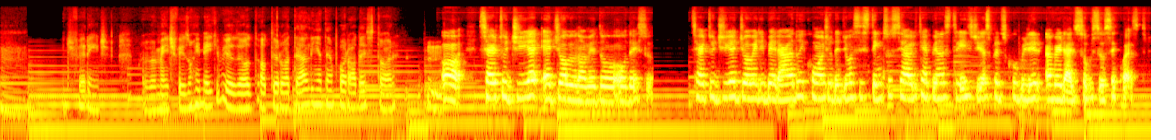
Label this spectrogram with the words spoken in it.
Hum, diferente. Provavelmente fez um remake mesmo. al- Alterou até a linha temporal da história. Ó, certo dia é Joe o nome do Odaisu. Certo dia, Joe é liberado e com a ajuda de um assistente social ele tem apenas três dias pra descobrir a verdade sobre seu sequestro.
